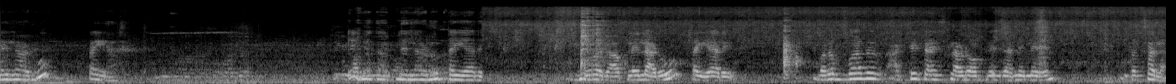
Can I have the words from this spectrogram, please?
आपले लाडू तयार बघा आपले लाडू तयार आहेत. हे बघा आपले लाडू तयार आहेत. बरोबर अठ्ठेचाळीस लाडू आपले झालेले आहेत. तर चला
